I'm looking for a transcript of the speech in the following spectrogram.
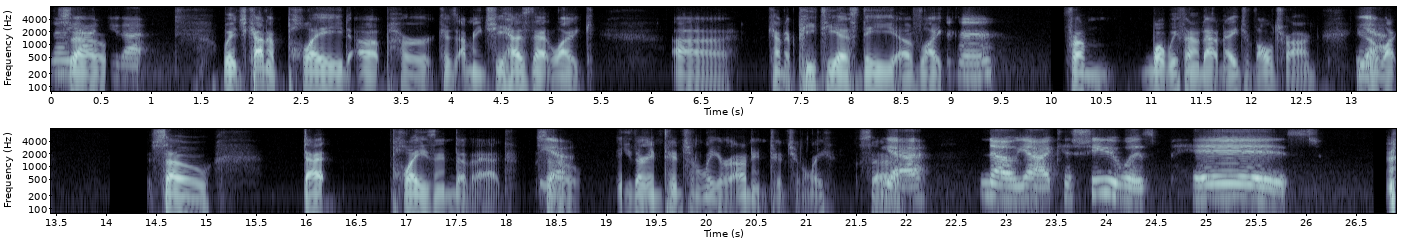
no, yeah, I So- knew that. which kind of played up her because I mean she has that like uh kind of PTSD of like Uh-huh. from what we found out in Age of Ultron, you Yeah. know, like so that plays into that. So Yeah. either intentionally or unintentionally. So Yeah, no, yeah, because she was pissed.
